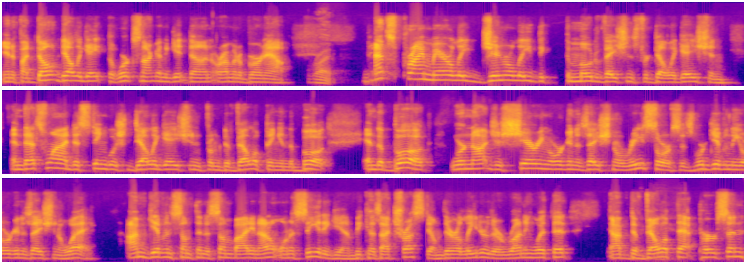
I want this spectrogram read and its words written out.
And if i don't delegate the work's not going to get done or i'm going to burn out. Right. that's primarily generally the, the motivations for delegation. And that's why i distinguish delegation from developing in the book. In the book we're not just sharing organizational resources we're giving the organization away. I'm giving something to somebody and i don't want to see it again because i trust them. They're a leader they're running with it i've developed that person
